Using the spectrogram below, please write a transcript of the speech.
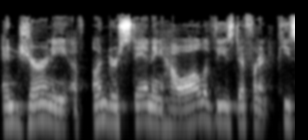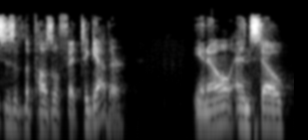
and journey of understanding how all of these different pieces of the puzzle fit together. You know, and so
